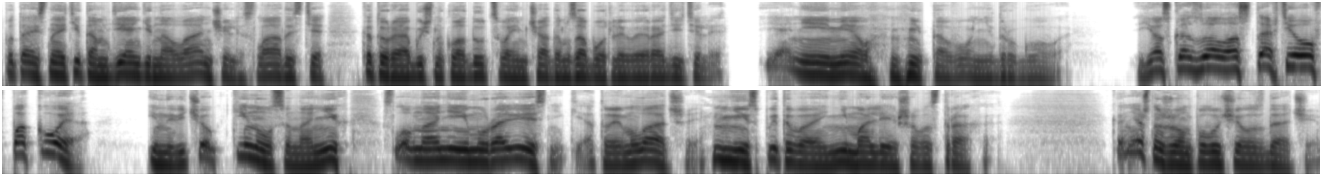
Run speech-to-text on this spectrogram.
пытаясь найти там деньги на ланч или сладости, которые обычно кладут своим чадам заботливые родители. Я не имел ни того, ни другого. «Я сказал, оставьте его в покое!» И новичок кинулся на них, словно они ему ровесники, а то и младшие, не испытывая ни малейшего страха. Конечно же, он получил сдачи.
